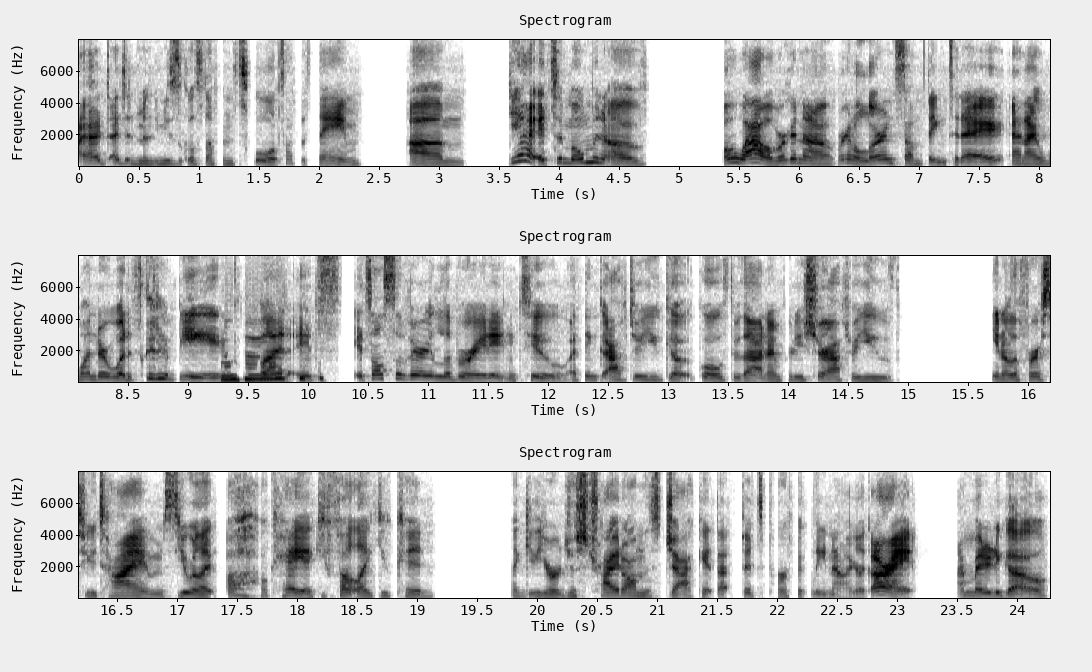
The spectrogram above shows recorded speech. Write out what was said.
I, I did musical stuff in school. It's not the same. Um, yeah, it's a moment of oh wow we're gonna we're gonna learn something today and i wonder what it's gonna be. Mhm. but it's it's also very liberating too. I think after you go go through that and i'm pretty sure after you've you know the first few times you were like oh okay like you felt like you could like you're just tried on this jacket that fits perfectly now. You're like all right i'm ready to go.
